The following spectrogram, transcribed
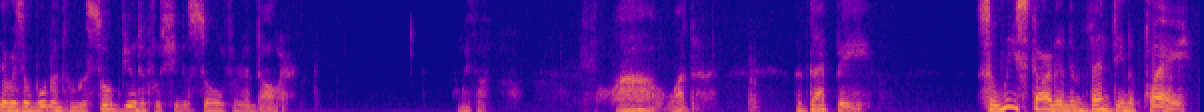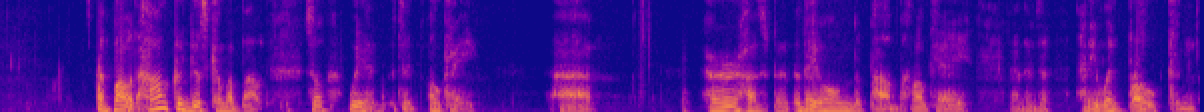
there was a woman who was so beautiful she was sold for a dollar. And we thought, wow, what would that be? So we started inventing a play about how could this come about. So we said, okay, uh, her husband, they owned a pub, okay, and, there's a, and he went broke, and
